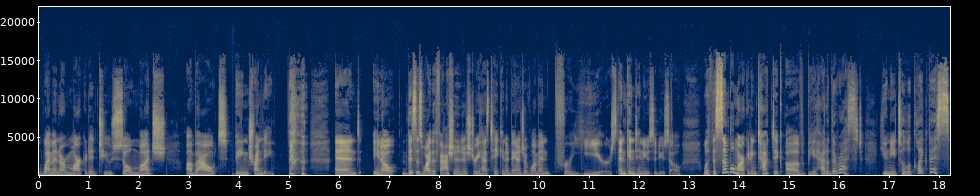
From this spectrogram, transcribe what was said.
women are marketed to so much about being trendy. and, you know, this is why the fashion industry has taken advantage of women for years and continues to do so with the simple marketing tactic of be ahead of the rest. You need to look like this.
